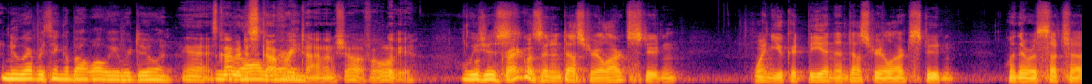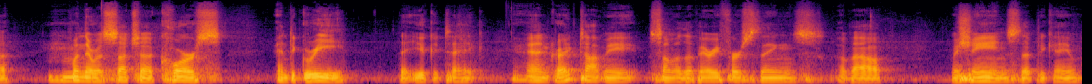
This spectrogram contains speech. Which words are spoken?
knew everything about what we were doing. Yeah, it's We kind of a discovery learning. time, I'm sure, for all of you. We just Greg was an industrial arts student when you could be an industrial arts student when there was such a mm-hmm. when there was such a course and degree that you could take. And Greg taught me some of the very first things about machines that became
